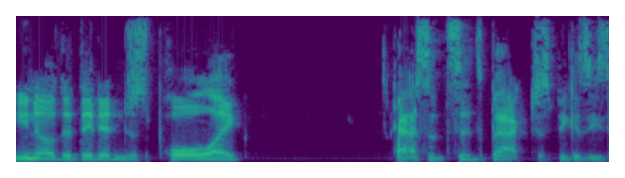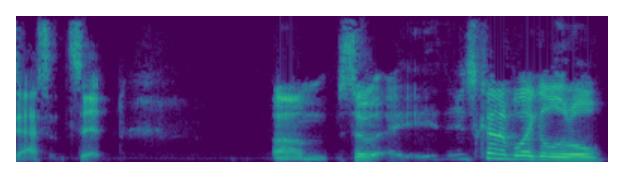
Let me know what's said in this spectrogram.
You know, that they didn't just pull like Acid Sid's back just because he's Acid Sid. Um, so it's kind of like a little,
